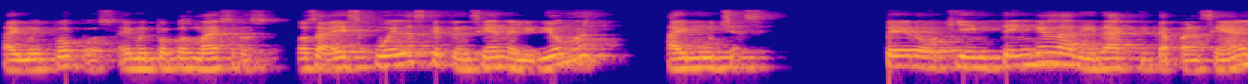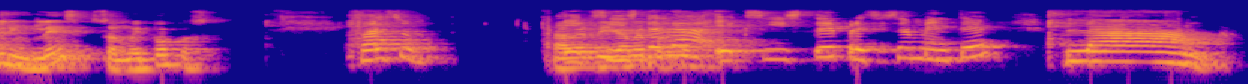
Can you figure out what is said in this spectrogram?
hay muy pocos, hay muy pocos maestros. O sea, escuelas que te enseñan el idioma, hay muchas. Pero quien tenga la didáctica para enseñar el inglés, son muy pocos. Falso. A ver, dígame existe, la, existe precisamente la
